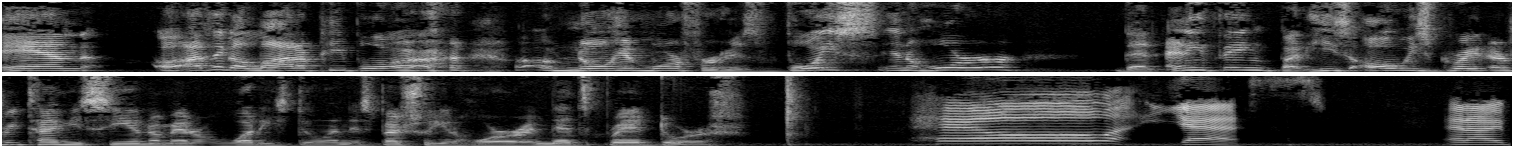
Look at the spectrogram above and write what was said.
and uh, I think a lot of people are know him more for his voice in horror than anything. But he's always great every time you see him, no matter what he's doing, especially in horror. And that's Brad Dourif. Hell yes. And I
